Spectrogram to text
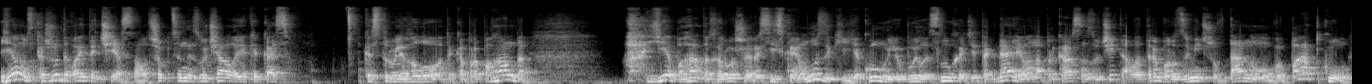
Я вам скажу, давайте чесно, от щоб це не звучало як якась каструля голова така пропаганда. Є багато хорошої російської музики, яку ми любили слухати і так далі. Вона прекрасно звучить, але треба розуміти, що в даному випадку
